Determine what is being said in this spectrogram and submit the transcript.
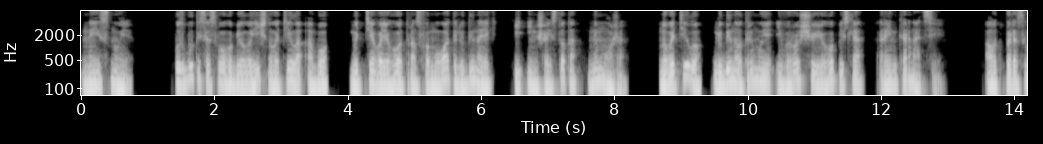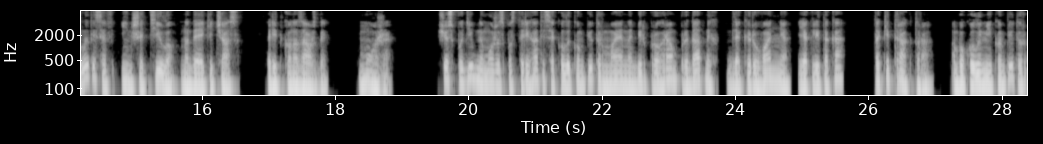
не існує. Позбутися свого біологічного тіла або миттєво його трансформувати людина, як і інша істота, не може. Нове тіло людина отримує і вирощує його після реінкарнації, а от переселитися в інше тіло на деякий час, рідко назавжди, може. Щось подібне може спостерігатися, коли комп'ютер має набір програм, придатних для керування як літака, так і трактора, або коли мій комп'ютер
